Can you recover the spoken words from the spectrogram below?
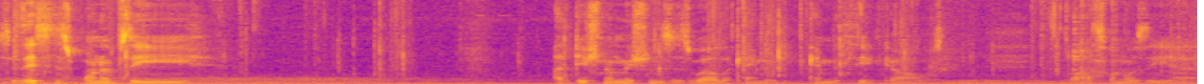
so this is one of the additional missions as well that came with, came with Thief Gold. The last one was the, uh,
